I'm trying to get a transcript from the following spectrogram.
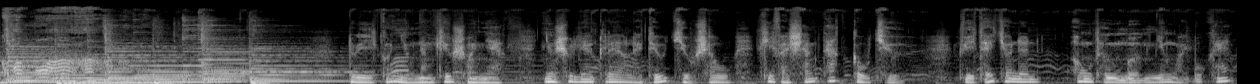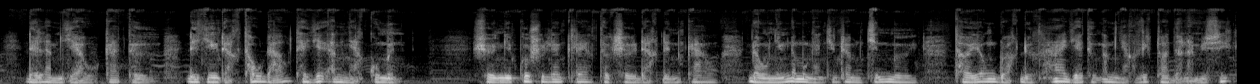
crois-moi. Tuy có nhiều năng khiếu soạn nhạc, nhưng Julien Clerc lại thiếu chiều sâu khi phải sáng tác câu chữ. Vì thế cho nên, ông thường mượn những ngoại bút khác để làm giàu ca từ, để diễn đạt thấu đáo thế giới âm nhạc của mình. Sự nghiệp của Julien Clerc thực sự đạt đỉnh cao đầu những năm 1990, thời ông đoạt được hai giải thưởng âm nhạc Victoire de la Musique,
